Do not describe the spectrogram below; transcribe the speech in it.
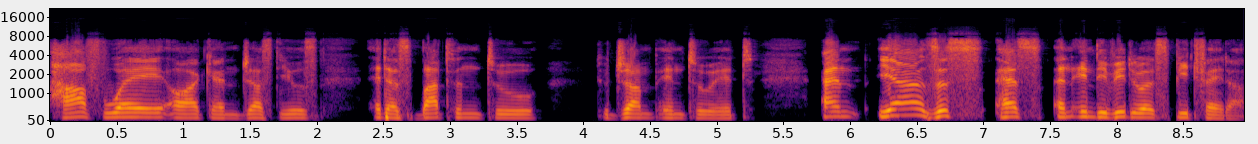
halfway, or I can just use it as button to to jump into it. And yeah, this has an individual speed fader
